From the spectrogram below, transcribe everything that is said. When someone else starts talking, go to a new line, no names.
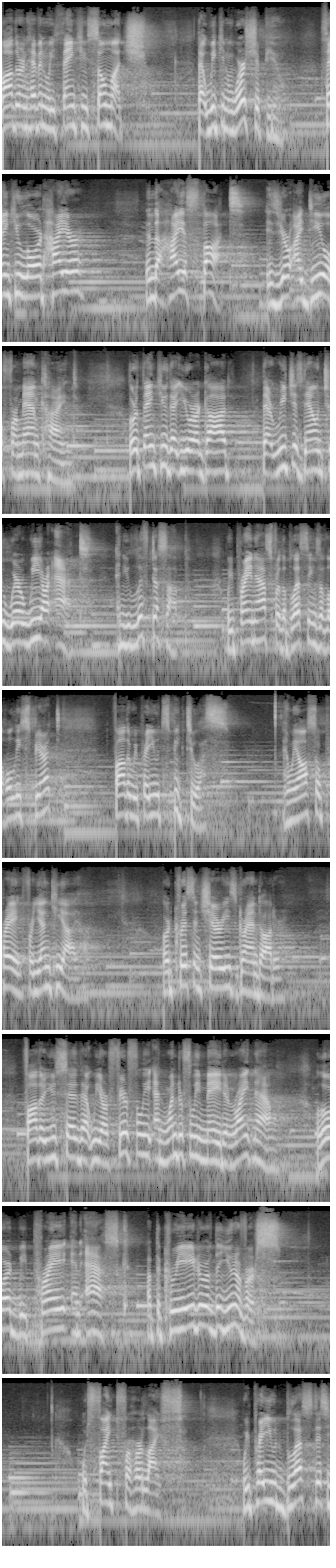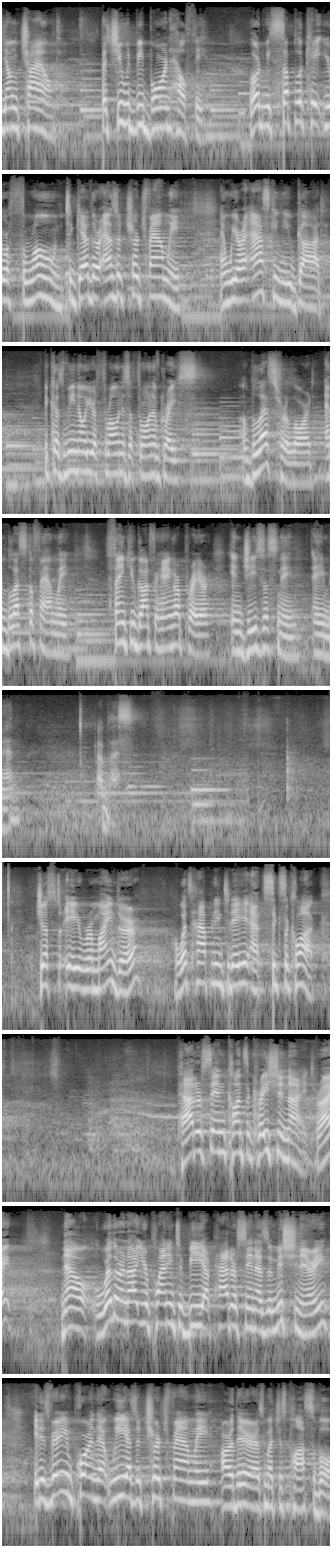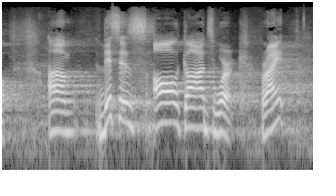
Father in heaven, we thank you so much that we can worship you. Thank you, Lord. Higher than the highest thought is your ideal for mankind. Lord, thank you that you are a God that reaches down to where we are at and you lift us up. We pray and ask for the blessings of the Holy Spirit. Father, we pray you would speak to us. And we also pray for young Kiaya, Lord Chris and Sherry's granddaughter. Father, you said that we are fearfully and wonderfully made, and right now, Lord, we pray and ask that the creator of the universe would fight for her life. We pray you would bless this young child, that she would be born healthy. Lord, we supplicate your throne together as a church family, and we are asking you, God, because we know your throne is a throne of grace. Bless her, Lord, and bless the family. Thank you, God, for hearing our prayer. In Jesus' name, amen. God bless. Just a reminder what's happening today at 6 o'clock? Patterson Consecration Night, right? Now, whether or not you're planning to be at Patterson as a missionary, it is very important that we as a church family are there as much as possible. Um, this is all God's work, right?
